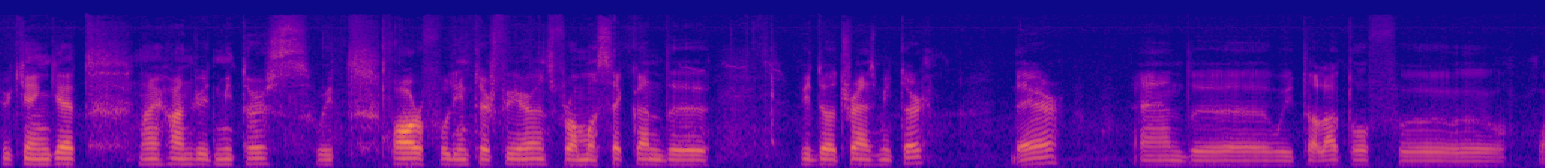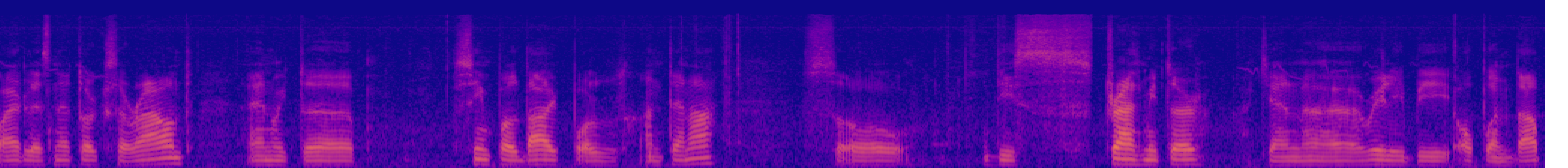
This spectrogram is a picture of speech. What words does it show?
you can get 900 meters with powerful interference from a second uh, video transmitter there and uh, with a lot of uh, wireless networks around and with a simple dipole antenna. So this transmitter can uh, really be opened up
